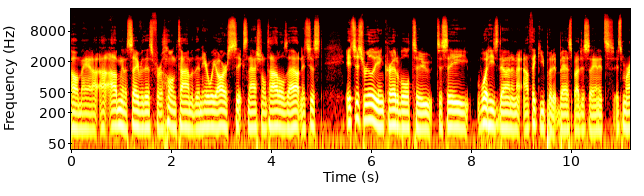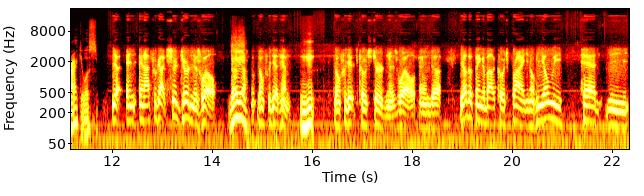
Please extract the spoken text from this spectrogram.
oh man, I, I'm going to savor this for a long time. But then here we are, six national titles out, and it's just it's just really incredible to to see what he's done. And I think you put it best by just saying it's it's miraculous. Yeah, and, and I forgot Shug Jordan as well. Oh yeah. Don't forget him. Mhm. Don't forget Coach Jordan as well. And uh, the other thing about Coach Bryant, you know, he only had the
